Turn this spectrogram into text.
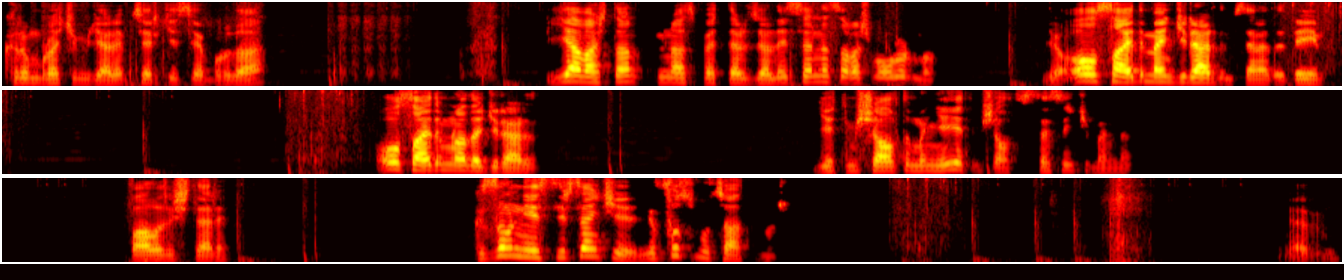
Kırım bura kim gelip Çerkesiye burada. Yavaştan münasebetler düzeldi. Seninle savaşma olur mu? Ya, olsaydı ben girerdim sana da deyim. Olsaydı buna da girerdim. 76 mı? Niye 76 istesin ki benden? Balık işleri. Kızıl niye istersen ki? Nüfus mu satmır? Ne bileyim.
